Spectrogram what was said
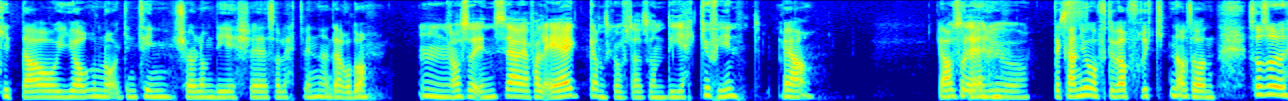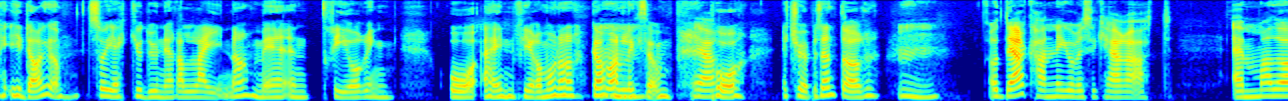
gidde å gjøre noen ting, selv om de ikke er så lettvinte der og da. Mm. Og så innser iallfall jeg ganske ofte at sånn, det gikk jo fint. Ja. Ja, for det, det jo det kan jo ofte være frykten av sånn Sånn som i dag, da. Så gikk jo du ned aleine med en treåring og en fire måneder gammel, Mm. liksom, ja. på et kjøpesenter. Mm. Og der kan jeg jo risikere at Emma da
